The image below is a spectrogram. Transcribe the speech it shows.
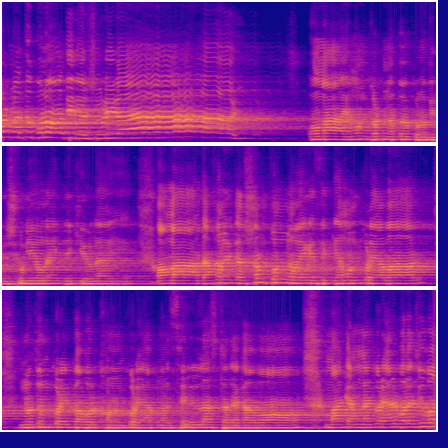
ঘটনা তো কোনো দিনে শুনি ও মা এমন ঘটনা তো কোনোদিন শুনিও নাই, দেখিও নাই। ও মা দাফনের কাজ সম্পন্ন হয়ে গেছে কেমন করে আবার? নতুন করে কবর খনন করে আপনার ছেলের লাশটা দেখাবো। মা কান্না করে আর বলে, যুবক,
